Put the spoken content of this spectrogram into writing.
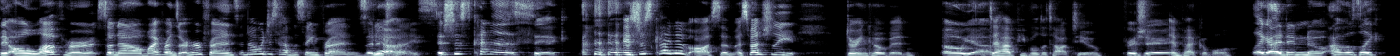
they all love her. So now my friends are her friends, and now we just have the same friends, and Yeah. it's nice. it's just kind of sick. It's just kind of awesome, especially during COVID, oh yeah, to have people to talk to. For sure. Impeccable. like I didn't know. I was like,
